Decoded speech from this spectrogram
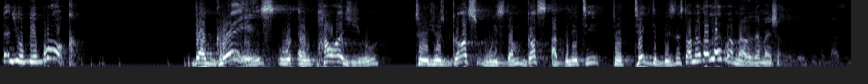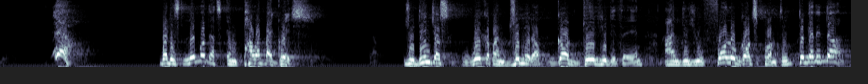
Then you'll be broke. The grace will empower you to use God's wisdom, God's ability to take the business to another level, another dimension. Yeah. But it's labor that's empowered by grace. You didn't just wake up and dream it up. God gave you the thing, and you follow God's prompting to get it done.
